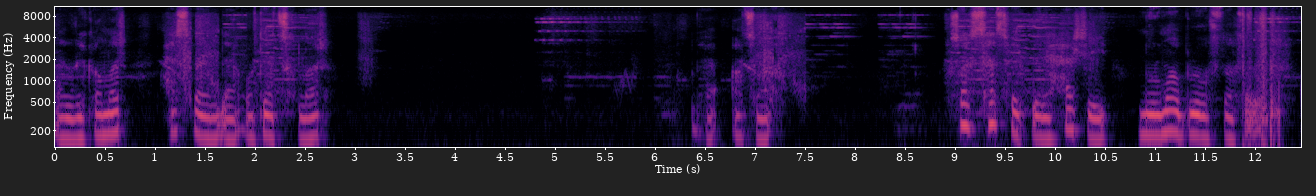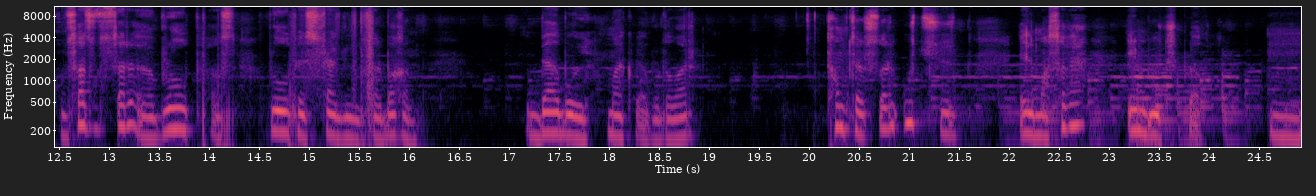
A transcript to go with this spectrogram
Yəni reklamlar hər səfərində ortaya çıxırlar. Və açaq. Dostlar, səs efektləri, hər şey normal Brawl Stars'a Sadəcə dostlar, Brawl Pass, Brawl Pass fərqli dostlar, baxın. Bellboy Bell burada var. Tam tersleri 300 elmasa ve en büyük Brawl hmm,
